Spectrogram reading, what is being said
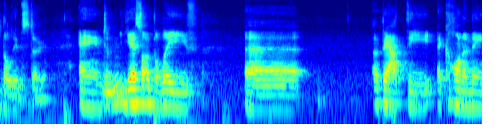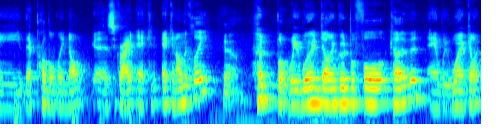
the Libs do. And Mhm. yes, I believe uh, about the economy. They're probably not as great econ- economically, Yeah. but we weren't going good before COVID, and we weren't going.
